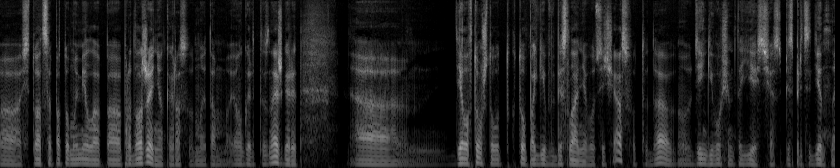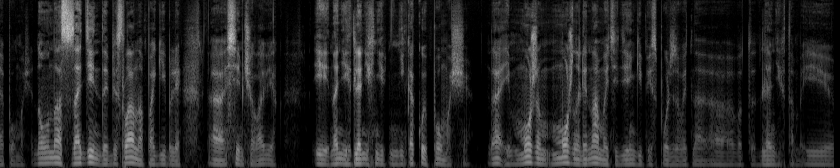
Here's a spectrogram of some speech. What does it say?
а, ситуация потом имела продолжение. Как раз мы там, и он говорит, ты знаешь, говорит, а, дело в том, что вот кто погиб в Беслане вот сейчас, вот, да, ну, деньги, в общем-то, есть сейчас, беспрецедентная помощь. Но у нас за день до Беслана погибли а, семь человек, и на них, для них ни- никакой помощи. Да, и можем, можно ли нам эти деньги использовать на, а, вот для них там? И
